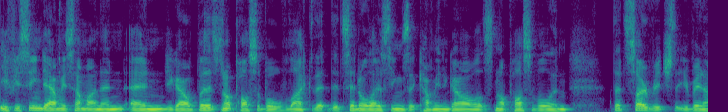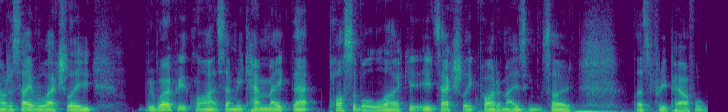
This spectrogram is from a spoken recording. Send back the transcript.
if you're sitting down with someone and, and you go, oh, but it's not possible, like that, it's in all those things that come in and go, oh, well, it's not possible. And that's so rich that you've been able to say, well, actually, we work with clients and we can make that possible. Like it's actually quite amazing. So that's pretty powerful.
